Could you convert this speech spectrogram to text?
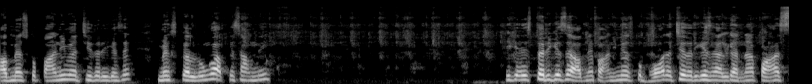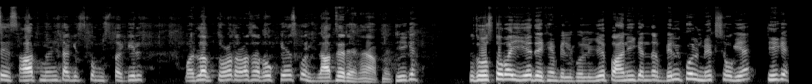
अब मैं इसको पानी में अच्छी तरीके से मिक्स कर लूँगा आपके सामने। ठीक है, इस तरीके से आपने पानी में इसको बहुत अच्छे तरीके से हल करना है, पाँच से सात मिनट तक इसको मुस्तकिल मतलब थोड़ा थोड़ा सा रोक के इसको हिलाते रहना है आपने, ठीक है? तो दोस्तों भाई ये देखें बिल्कुल, ये पानी के अंदर बिल्कुल मिक्स हो गया, ठीक है?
